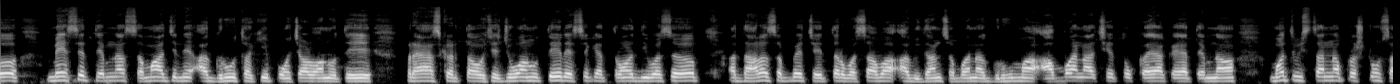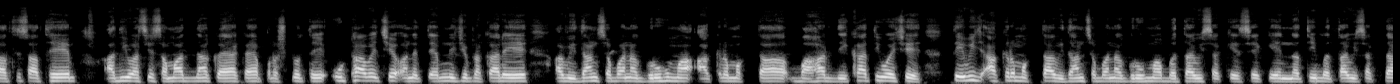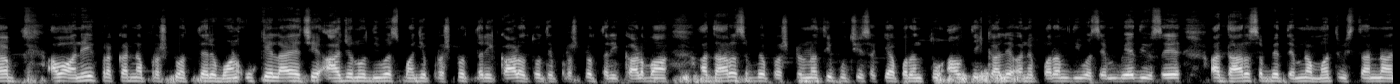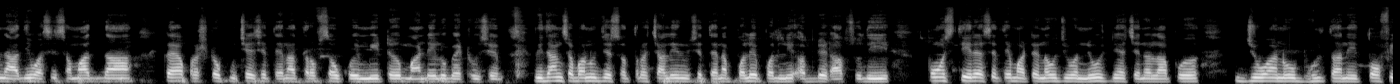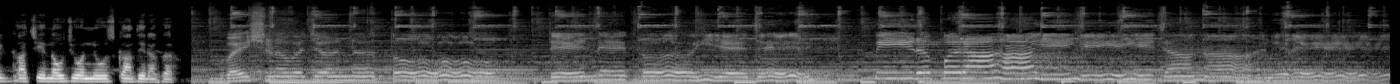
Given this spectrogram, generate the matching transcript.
મેસેજ તેમના સમાજને આ ગૃહ થકી પહોંચાડવાનો તે પ્રયાસ કરતા હોય છે. જોવાનું તે રહેશે કે ત્રણ દિવસ આ ધારાસભ્ય ચૈતર વસાવા આ વિધાનસભાના ગૃહમાં આવવાના છે તો કયા કયા તેમના મત વિસ્તારના પ્રશ્નો સાથે સાથે આદિવાસી સમાજના કયા કયા પ્રશ્નો તે ઉઠાવે છે અને તેમની જે પ્રકારે આ વિધાનસભાના ગૃહમાં આક્રમકતા બહાર દેખાતી હોય છે તેવી જ આક્રમકતા વિધાનસભાના ગૃહમાં બતાવી શકે છે કે નથી બતાવી શકતા. આવા અનેક પ્રકારના પ્રશ્નો અત્યારે વણ ઉકેલાયા છે. આજનો દિવસમાં જે પ્રશ્નોત્તરી કાળ હતો તે પ્રશ્નોત્તરી કાળમાં આ ધારાસભ્ય પ્રશ્ન નથી પૂછી શક્યા, પરંતુ આવતીકાલે અને પરમ દિવસે એમ બે દિવસે આ ધારાસભ્ય તેમના મત વિસ્તારના અને આદિવાસી સમાજના કયા પ્રશ્નો પૂછે છે તેના તરફ સૌ કોઈ મીટ માંડેલું બેઠું છે. વિધાનસભાનું જે સત્ર ચાલી રહ્યું છે તેના પલે પલની અપડેટ આપ સુધી પહોંચતી રહેશે તે માટે નવજીવન ન્યૂઝની ચેનલ આપ જોવાનું ભૂલતા નહીં. તોફિક ગાંચી નવજીવન ન્યૂઝ ગાંધીનગર. વૈષ્ણવજન તો તેને કહીએ જે પીડ પરા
